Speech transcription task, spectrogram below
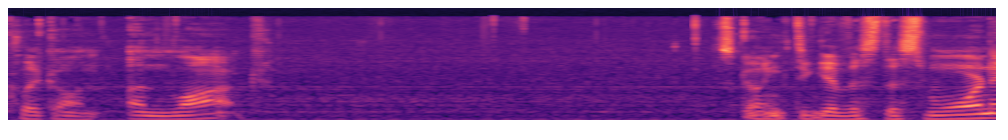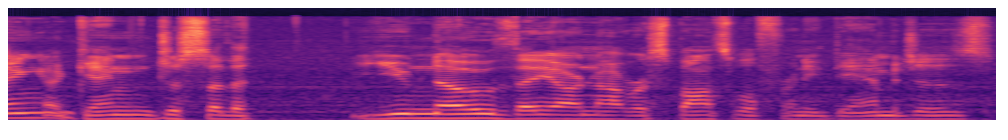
Click on unlock. It's going to give us this warning again, just so that you know they are not responsible for any damages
